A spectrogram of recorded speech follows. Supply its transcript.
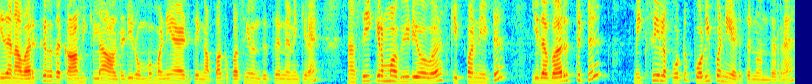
இதை நான் வறுக்கிறத காமிக்கல. ஆல்ரெடி ரொம்ப மணி ஆகிடுது எங்கள் அப்பாவுக்கு பசி வந்துடுதுன்னு நினைக்கிறேன். நான் சீக்கிரமாக வீடியோவை ஸ்கிப் பண்ணிவிட்டு இதை வறுத்துட்டு மிக்சியில் போட்டு பொடி பண்ணி எடுத்துன்னு வந்துடுறேன்.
